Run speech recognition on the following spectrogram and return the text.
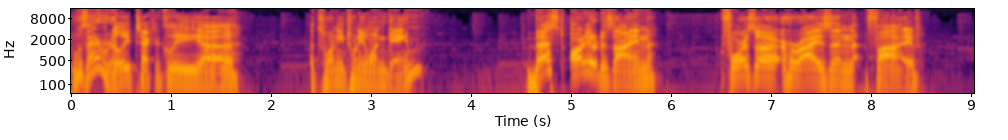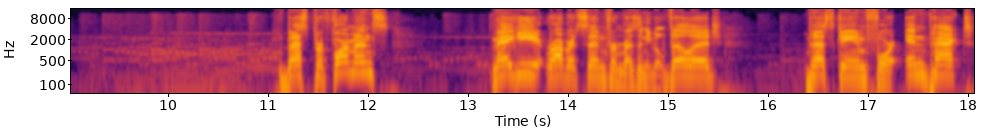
Was that really technically uh, a 2021 game? Best audio design, Forza Horizon 5. Best performance, Maggie Robertson from Resident Evil Village. Best game for Impact,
